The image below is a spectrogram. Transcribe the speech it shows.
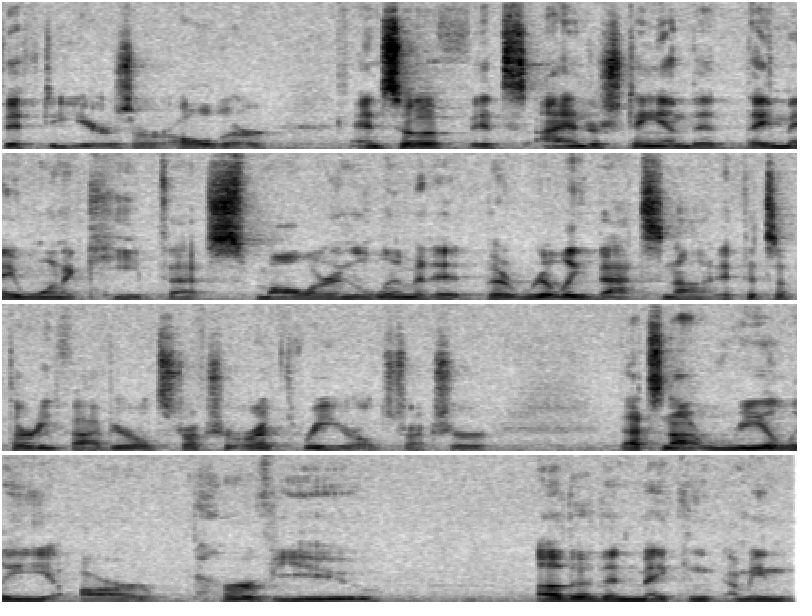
fifty years or older. And so if it's, I understand that they may want to keep that smaller and limit it, but really that's not, if it's a thirty-five-year-old structure or a three-year-old structure, that's not really our purview, other than making, I mean,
